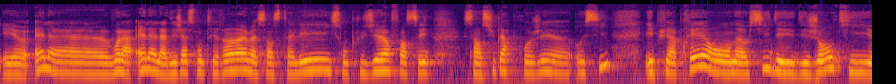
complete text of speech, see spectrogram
Et euh, elle, euh, voilà, elle, elle a déjà son terrain, elle va s'installer, ils sont plusieurs, enfin c'est, un super projet aussi. Et puis après, on a aussi des, gens qui,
